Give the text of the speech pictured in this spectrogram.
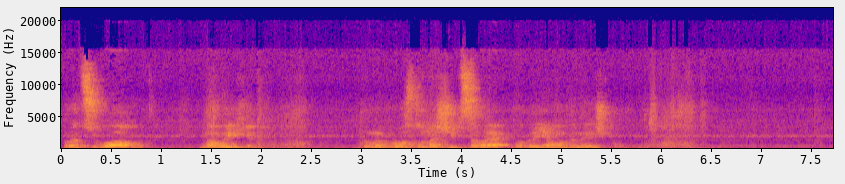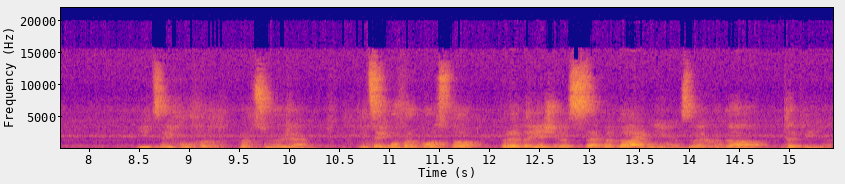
працював на вихід, то ми просто на Chip Select подаємо одиничку. І цей буфер працює. І цей буфер просто передає через себе дані з виходу детригера.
